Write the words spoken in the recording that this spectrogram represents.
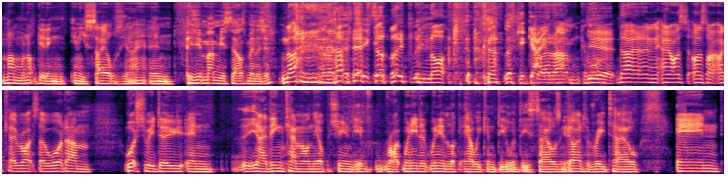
Mum, we're not getting any sales," you know. And is your mum your sales manager? No, absolutely not. Lift your game, but, um, yeah, on. no. And, and I was, I was like, okay, right. So what, um, what should we do? And you know, then came on the opportunity of right, we need to we need to look at how we can deal with these sales and yeah. go into retail and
